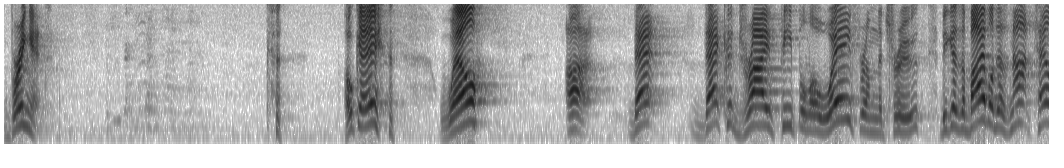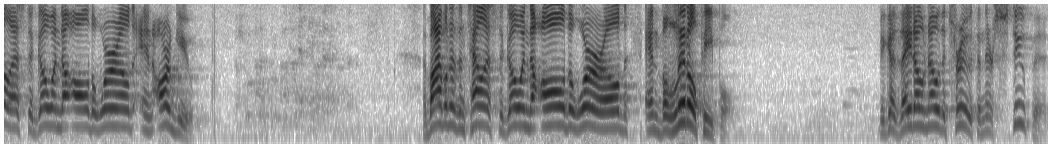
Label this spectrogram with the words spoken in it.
Bring it. Okay. well, uh, that that could drive people away from the truth because the Bible does not tell us to go into all the world and argue. The Bible doesn't tell us to go into all the world and belittle people because they don't know the truth and they're stupid.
